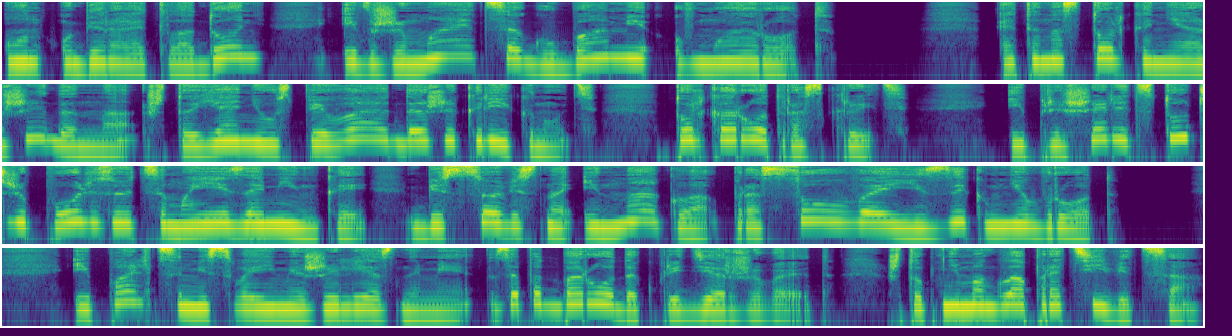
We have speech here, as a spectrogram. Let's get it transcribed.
он убирает ладонь и вжимается губами в мой рот. Это настолько неожиданно, что я не успеваю даже крикнуть, только рот раскрыть. И пришелец тут же пользуется моей заминкой, бессовестно и нагло просовывая язык мне в рот и пальцами своими железными за подбородок придерживает, чтоб не могла противиться.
